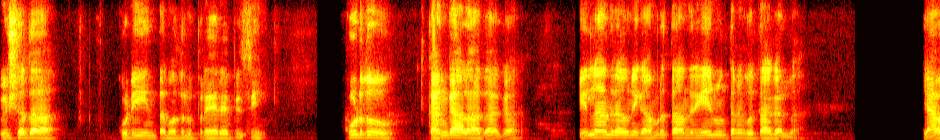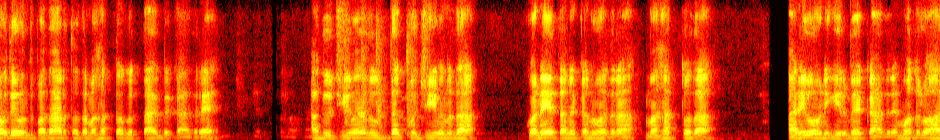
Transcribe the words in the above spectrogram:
ವಿಷದ ಕುಡಿಯಿಂದ ಮೊದಲು ಪ್ರೇರೇಪಿಸಿ, ಕುಡಿದು ಕಂಗಾಲಾದಾಗ, ಇಲ್ಲಾಂದ್ರೆ ಅವನಿಗೆ ಅಮೃತ ಅಂದ್ರೆ ಏನು ಅಂತಾನೆ ಗೊತ್ತಾಗಲ್ಲ. ಯಾವುದೇ ಒಂದು ಪದಾರ್ಥದ ಮಹತ್ವ ಗೊತ್ತಾಗ್ಬೇಕಾದ್ರೆ, ಅದು ಜೀವನದ ಉದ್ದಕ್ಕೂ ಜೀವನದ ಕೊನೆಯ ತನಕನೂ ಅದರ ಮಹತ್ವದ ಅರಿವು ಅವನಿಗೆ ಇರ್ಬೇಕಾದ್ರೆ ಮೊದಲು ಆ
